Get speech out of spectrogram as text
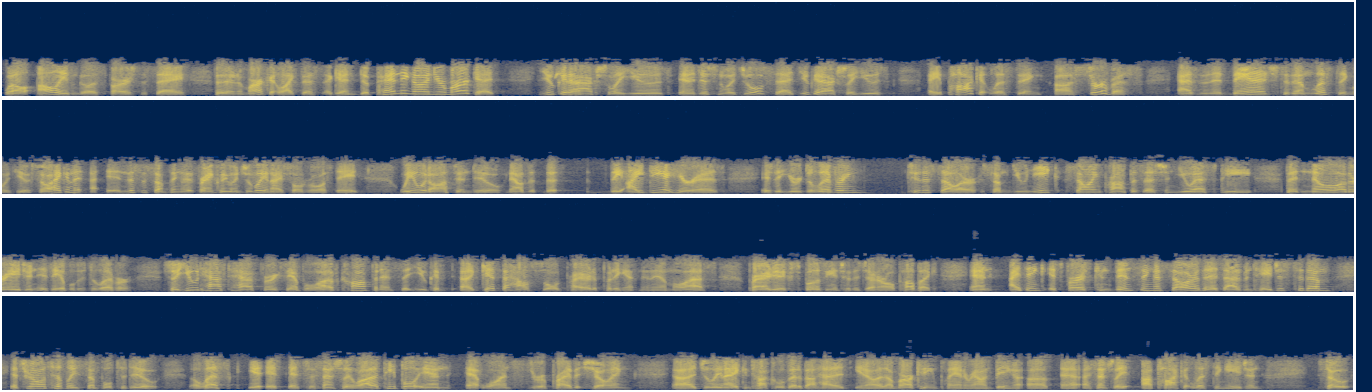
Well, I'll even go as far as to say that in a market like this, again, depending on your market, you could sure. actually use, in addition to what Jules said, you could actually use a pocket listing uh, service as an advantage to them listing with you. So I can, and this is something that frankly, when Julie and I sold real estate, we would often do. Now, the the, the idea here is is that you're delivering to the seller some unique selling proposition (USP) that no other agent is able to deliver. So you would have to have, for example, a lot of confidence that you could uh, get the house sold prior to putting it in the MLS, prior to exposing it to the general public. And I think as far as convincing a seller that it's advantageous to them, it's relatively simple to do. Less, it, it, it's essentially a lot of people in at once through a private showing uh, Julie and I can talk a little bit about how to, you know, a marketing plan around being a, a, essentially a pocket listing agent. So,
